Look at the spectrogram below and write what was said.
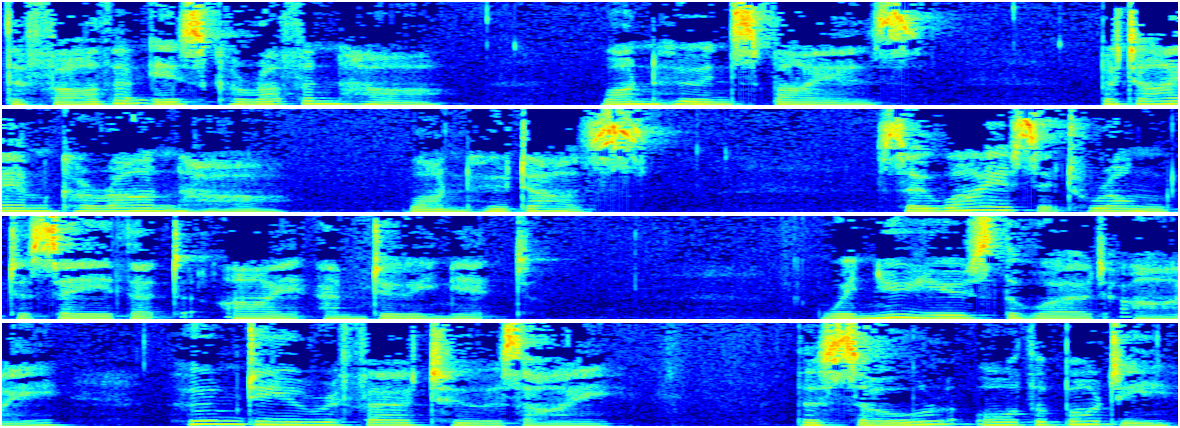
The Father is Karavanha, one who inspires, but I am Karanha, one who does. So why is it wrong to say that I am doing it? When you use the word I, whom do you refer to as I? The soul or the body?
